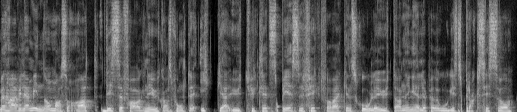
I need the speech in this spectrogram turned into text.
Men her vil jeg minne om altså, at disse fagene i utgangspunktet ikke er utviklet spesifikt for verken skole, utdanning eller pedagogisk praksis, og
